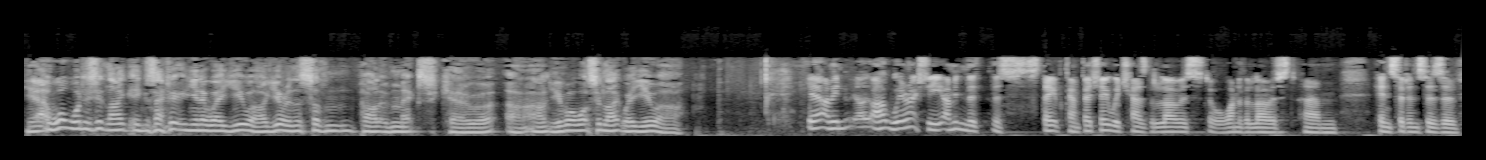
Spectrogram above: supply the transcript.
Yeah, what what is it like exactly? You know where you are. You're in the southern part of Mexico, uh, aren't you? Well, what's it like where you are? Yeah, I mean, uh, uh, we're actually, I'm in the, the state of Campeche, which has the lowest or one of the lowest um, incidences of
